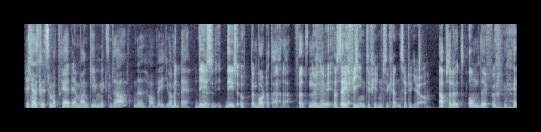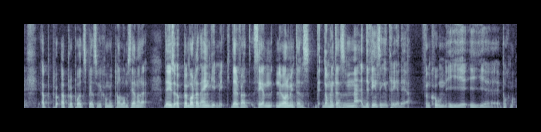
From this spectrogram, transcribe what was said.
Det känns lite som att 3D var en gimmick som säger, ja nu har vi gjort Ja, det. det, är ju så, det är ju så uppenbart att det är det. För att nu när vi... Fast det är ju fint i filmsekvenser tycker jag. Absolut, om det... apropå- ett spel som vi kommer att tala om senare. Det är ju så uppenbart att det är en gimmick. Därför att sen, nu har de inte ens... De har inte ens med... Det finns ingen 3D-funktion i, i eh, Pokémon.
